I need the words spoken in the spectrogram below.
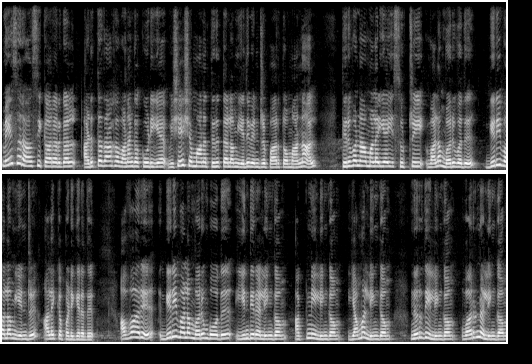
மேச ராசிக்காரர்கள் அடுத்ததாக வணங்கக்கூடிய விசேஷமான திருத்தலம் எதுவென்று பார்த்தோமானால் திருவண்ணாமலையை சுற்றி வலம் வருவது கிரிவலம் என்று அழைக்கப்படுகிறது. அவ்வாறு கிரிவலம் வரும்போது இந்திரலிங்கம் அக்னிலிங்கம் யமலிங்கம் நிருதிலிங்கம் வருணலிங்கம்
